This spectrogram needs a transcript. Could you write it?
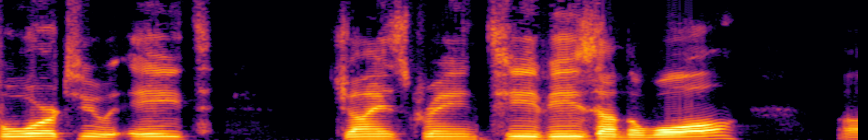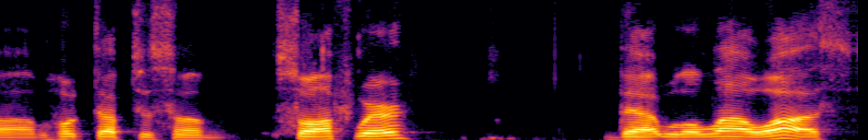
four to eight giant screen TVs on the wall, um, hooked up to some software that will allow us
